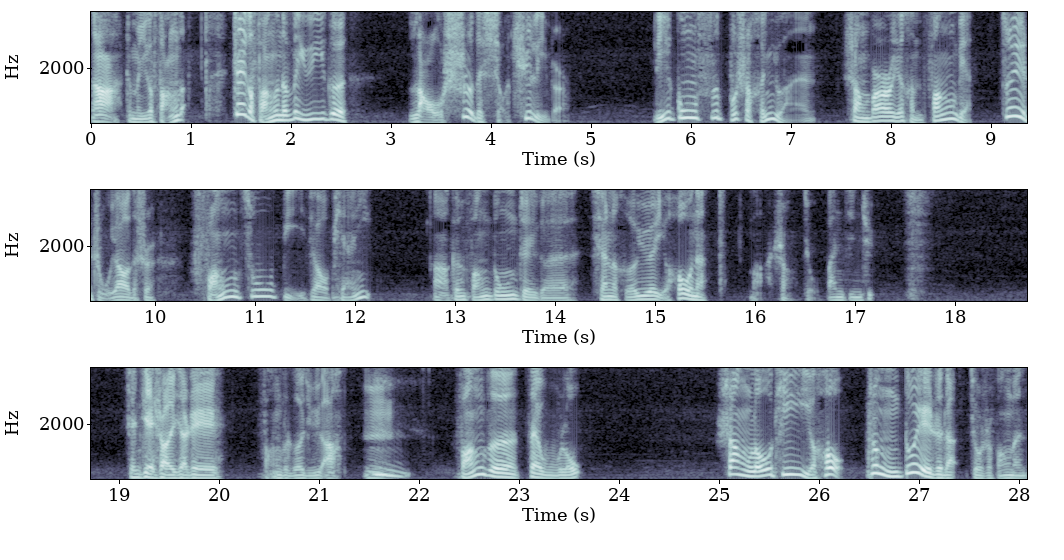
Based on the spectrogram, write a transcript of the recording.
啊，这么一个房子。这个房子呢，位于一个老式的小区里边，离公司不是很远，上班也很方便。最主要的是房租比较便宜啊。跟房东这个签了合约以后呢，马上就搬进去。先介绍一下这房子格局啊，嗯。房子在五楼，上楼梯以后，正对着的就是房门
